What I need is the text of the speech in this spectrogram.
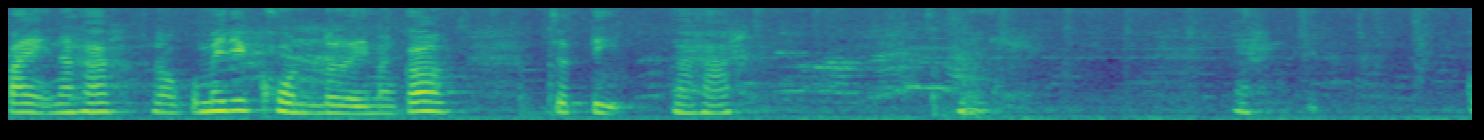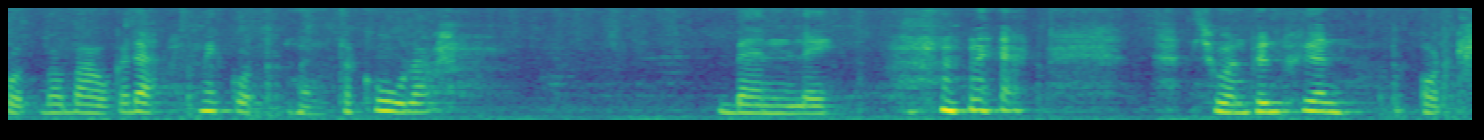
ไปนะคะ เราก็ไม่ได้คนเลยมันก็จะติดนะคะกดเบาๆก็ได้ ไม่กดเหมือนสักครู่ละแบนเลย ชวนเพื่อนๆ อดข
